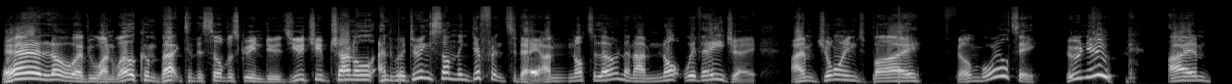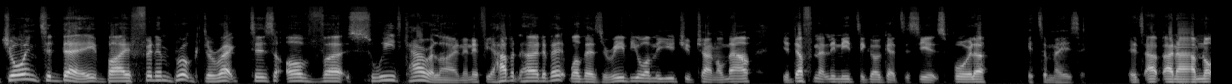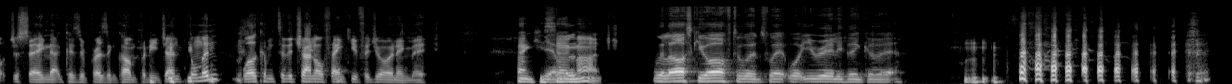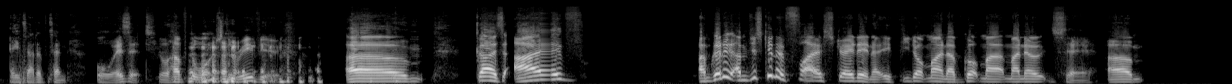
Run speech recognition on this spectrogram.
Hello, everyone. Welcome back to the Silver Screen Dudes YouTube channel. And we're doing something different today. I'm not alone and I'm not with AJ. I'm joined by film royalty. Who knew? I am joined today by Finn and Brook, directors of uh, Swede Caroline. And if you haven't heard of it, well, there's a review on the YouTube channel now. You definitely need to go get to see it. Spoiler, it's amazing. It's and I'm not just saying that because of present company. Gentlemen, welcome to the channel. Thank you for joining me. Thank you yeah, so we'll, much. We'll ask you afterwards what, what you really think of it. Eight out of ten, or is it? You'll have to watch the review. Um, guys, I've I'm gonna I'm just gonna fire straight in if you don't mind. I've got my my notes here. Um,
